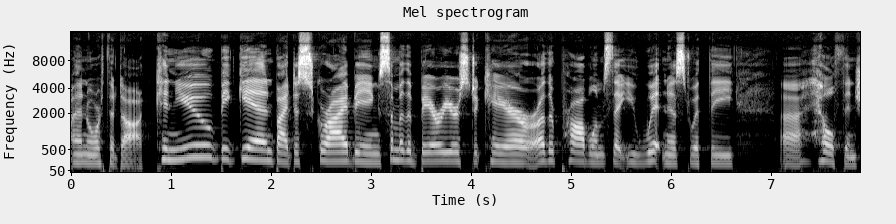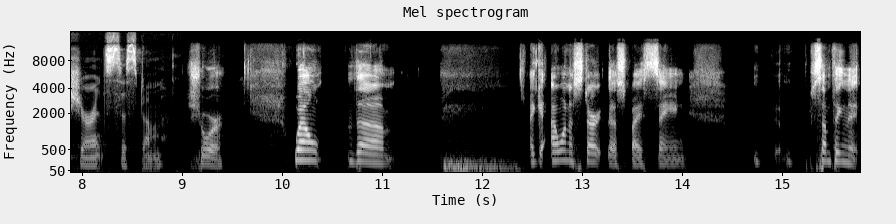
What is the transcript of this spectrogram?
Unorthodoc. Can you begin by describing some of the barriers to care or other problems that you witnessed with the uh, health insurance system? Sure. Well, the I, I want to start this by saying something that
